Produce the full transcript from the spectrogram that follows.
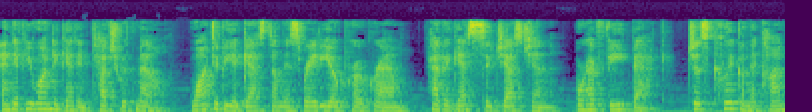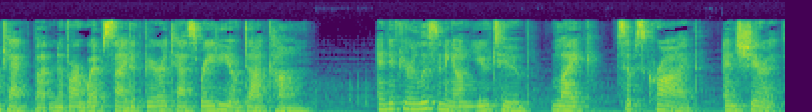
And if you want to get in touch with Mel, want to be a guest on this radio program, have a guest suggestion, or have feedback, just click on the contact button of our website at veritasradio.com. And if you're listening on YouTube, like, subscribe, and share it.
